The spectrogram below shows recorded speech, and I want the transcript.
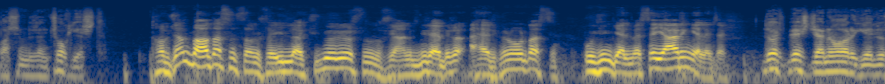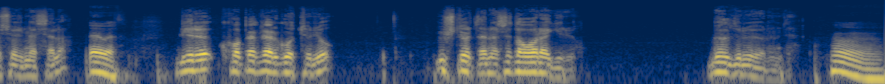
başımızdan çok geçti. tabii canım dağdasın sonuçta illaki görüyorsunuz yani birebir her gün oradasın. Bugün gelmese yarın gelecek. 4-5 canavar geliyor söz mesela. Evet. Biri köpekler götürüyor. 3-4 tanesi davara giriyor. Böldürüyor önünde. Hmm.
